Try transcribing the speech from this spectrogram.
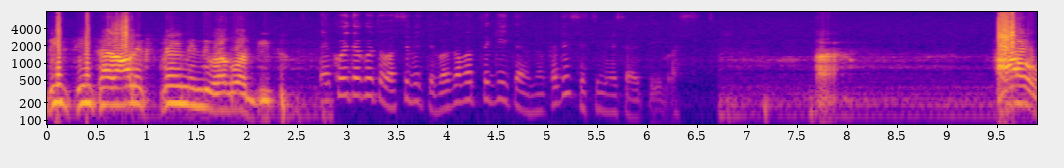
these things are all explained in the Bhagavad Gita. えーこういったことはすべてバガバットギータの中で説明されています。Uh, how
